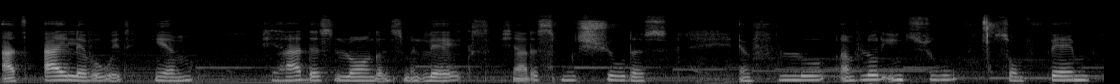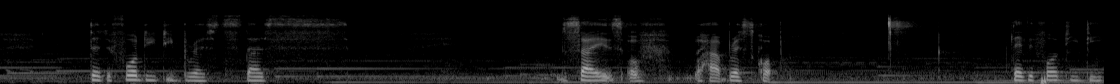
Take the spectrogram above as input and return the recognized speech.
at eye level with him. She had this long and smooth legs. She had the smooth shoulders and and flowed into some firm 34 DD breasts. That's the size of her breast cup. 34 DD.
